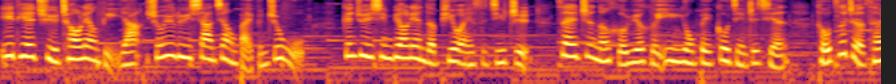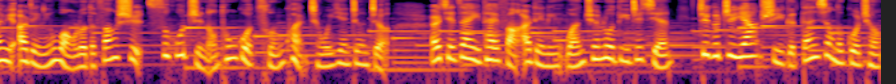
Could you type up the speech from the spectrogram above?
ETH 超量抵押收益率下降百分之五。根据新标链的 POS 机制，在智能合约和应用被构建之前，投资者参与2.0网络的方式似乎只能通过存款成为验证者。而且在以太坊2.0完全落地之前，这个质押是一个单向的过程，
